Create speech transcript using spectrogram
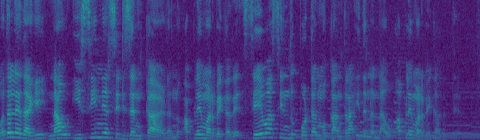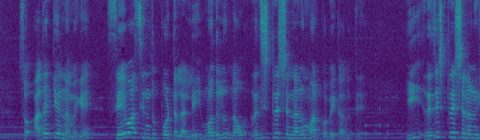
ಮೊದಲನೇದಾಗಿ, ನಾವು ಈ ಸೀನಿಯರ್ ಸಿಟಿಸನ್ ಕಾರ್ಡ್ ಅನ್ನು ಅಪ್ಲೈ ಮಾಡಬೇಕಾದ್ರೆ ಸೇವಾ ಸಿಂಧು ಪೋರ್ಟಲ್ ಮುಖಾಂತರ ಇದನ್ನು ನಾವು ಅಪ್ಲೈ ಮಾಡಬೇಕಾಗುತ್ತೆ. ಸೊ ಅದಕ್ಕೆ ನಮಗೆ ಸೇವಾ ಸಿಂಧು ಪೋರ್ಟಲ್ ಅಲ್ಲಿ ಮೊದಲು ನಾವು ರಿಜಿಸ್ಟ್ರೇಷನ್ ಅನ್ನು ಮಾಡ್ಕೋಬೇಕಾಗುತ್ತೆ. ಈ ರಿಜಿಸ್ಟ್ರೇಷನ್ ಅನ್ನು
